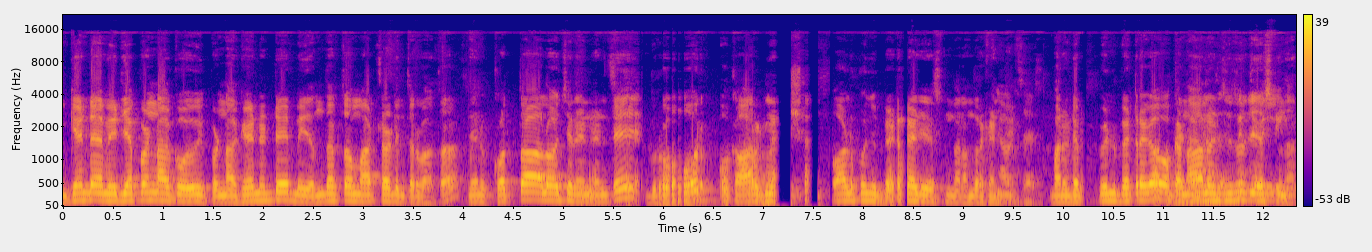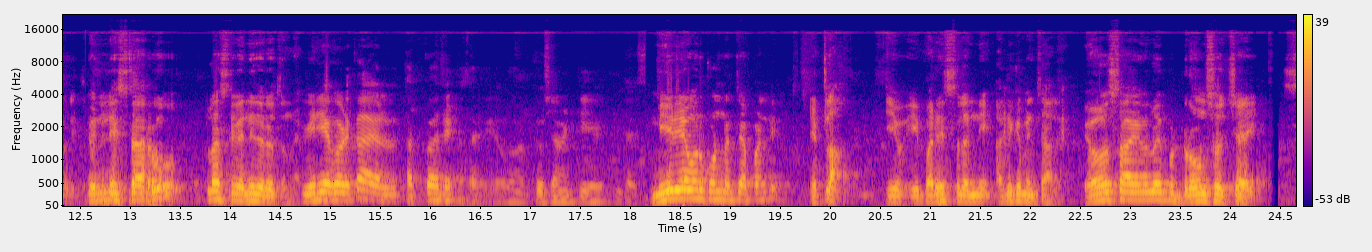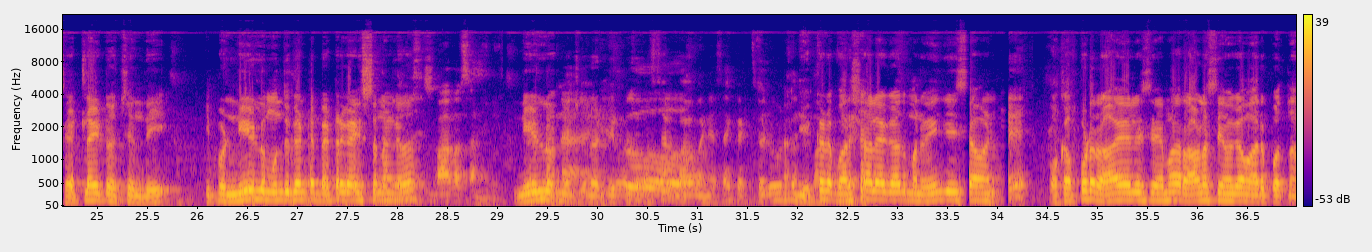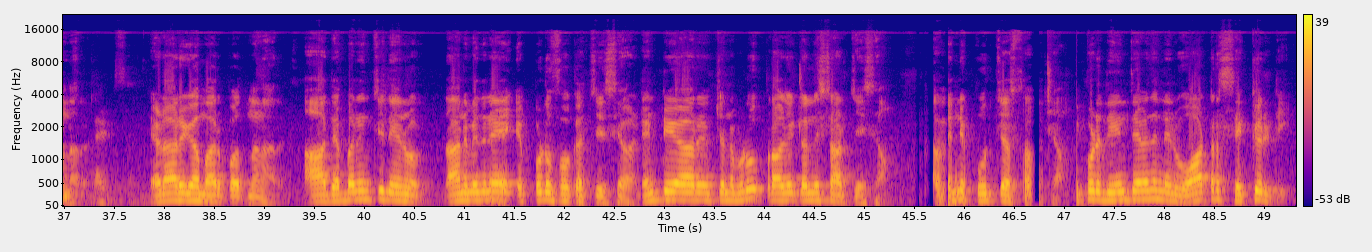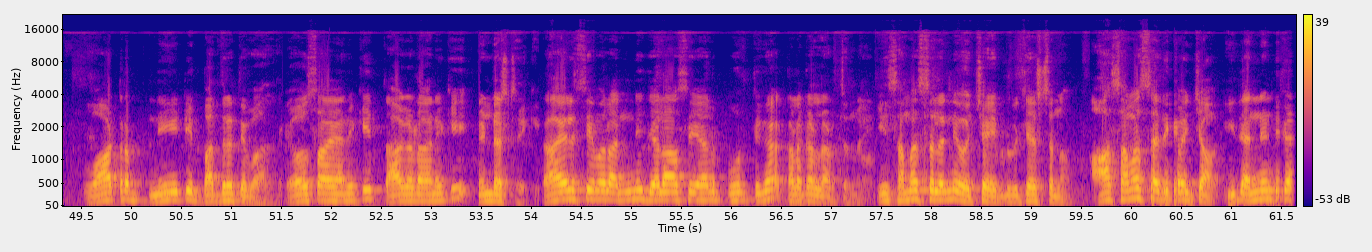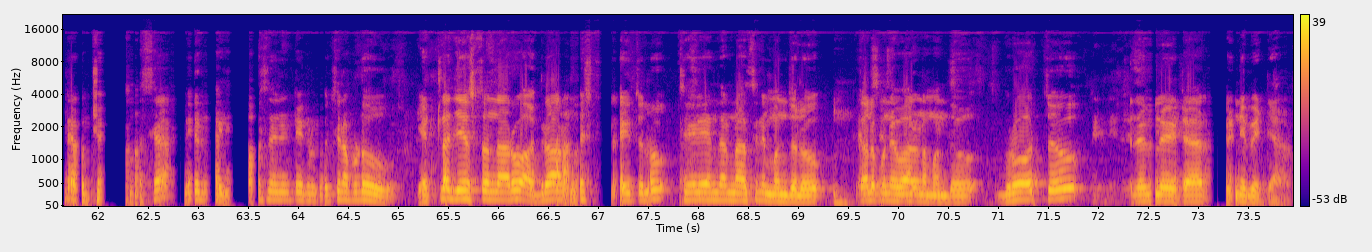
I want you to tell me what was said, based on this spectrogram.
ఇంకేంటే మీరు చెప్పండి నాకు ఇప్పుడు నాకేంటంటే మీ అందరితో మాట్లాడిన తర్వాత నేను కొత్త ఆలోచన ఏంటంటే గ్రోవర్ ఒక ఆర్గనైజేషన్. వాళ్ళు కొంచెం బెటర్గా చేస్తున్నారు అందరికంటే. మరి వీళ్ళు బెటర్గా ఒక నాలుగు జిజులు చేస్తున్నారు. వీళ్ళు ఇస్తారు ప్లస్ ఇవన్నీ జరుగుతున్నాయి. వీరియా కూడా తక్కువ రేట్ సార్. టూ సెవెంటీ మీరేమనుకుంటున్నారు చెప్పండి? ఎట్లా? ఈ ఈ పరిస్థితులన్నీ అధిగమించాలి. వ్యవసాయంలో ఇప్పుడు డ్రోన్స్ వచ్చాయి సెటిలైట్ వచ్చింది ఇప్పుడు నీళ్ళు ముందు కంటే బెటర్గా ఇస్తున్నాం కదా. నీళ్ళు ఇక్కడ వర్షాలే కాదు మనం ఏం చేసామంటే ఒకప్పుడు రాయలసీమ రాళ్ళసీమగా మారిపోతున్నారు రైట్ సార్ ఎడారిగా మారిపోతున్నారు ఆ దెబ్బ నుంచి నేను దాని మీదనే ఎప్పుడు ఫోకస్ చేసేవాడిని. ఎన్టీఆర్ వచ్చినప్పుడు ప్రాజెక్టులన్నీ స్టార్ట్ చేసాం అవన్నీ పూర్తి చేస్తా వచ్చాం. ఇప్పుడు దీంతో ఏమైంది నేను వాటర్ సెక్యూరిటీ వాటర్ నీటి భద్రత ఇవ్వాలి. వ్యవసాయానికి తాగడానికి ఇండస్ట్రీకి. రాయలసీమలో అన్ని జలాశయాలు పూర్తిగా కళకళలాడుతున్నాయి. ఈ సమస్యలన్నీ వచ్చాయి. ఇప్పుడు చేస్తున్నాం ఆ సమస్య అధిగమించాం ఇది అన్నింటికంటే ముఖ్య సమస్య. మీరు ఏంటంటే ఇక్కడికి వచ్చినప్పుడు ఎట్లా చేస్తున్నారు? అగ్రానమిస్ట్ రైతులు శీలేంద్రనాశిని మందులు కలుపు నివారణ మందు గ్రోత్ రెగ్యులేటర్ పెట్టారు.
